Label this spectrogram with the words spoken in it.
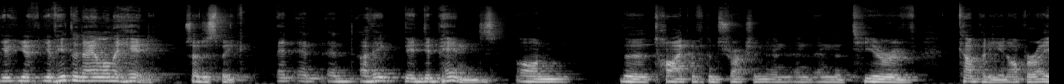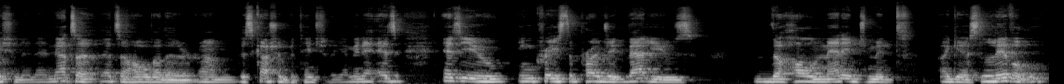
you, you've, you've hit the nail on the head, so to speak. And, and, and I think it depends on the type of construction and, and, and the tier of company and operation, and, and that's a that's a whole other um, discussion potentially. I mean, as as you increase the project values, the whole management, I guess, level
